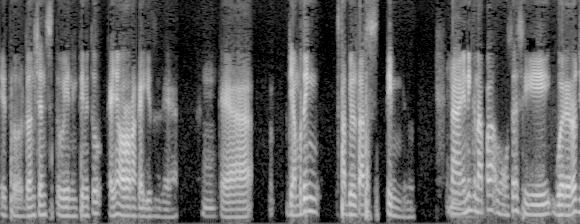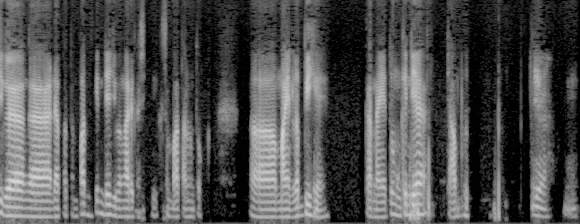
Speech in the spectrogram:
itu don't change the winning team itu kayaknya orang-orang kayak gitu kayak Hmm. kayak yang penting stabilitas tim gitu. Nah Iya. ini kenapa maksudnya si Guerrero juga nggak dapat tempat mungkin dia juga nggak dikasih kesempatan untuk eh, main lebih ya karena itu mungkin dia cabut. Iya. Hmm.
